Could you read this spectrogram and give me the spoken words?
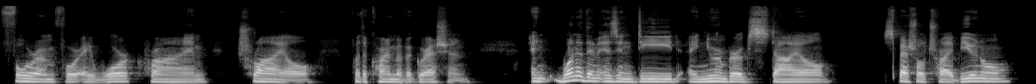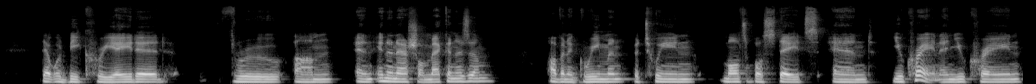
forum for a war crime trial for the crime of aggression. And one of them is indeed a Nuremberg style special tribunal that would be created through um, an international mechanism of an agreement between multiple states and Ukraine. And Ukraine's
